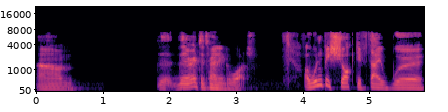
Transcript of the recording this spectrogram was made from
um, they're entertaining to watch. I wouldn't be shocked if they were,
